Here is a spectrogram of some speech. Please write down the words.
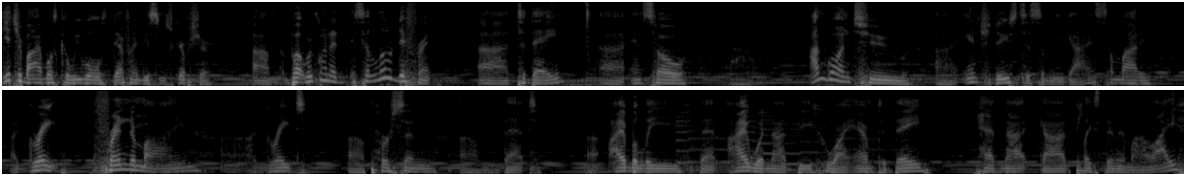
Get your bibles because we will definitely do some scripture. Um, but we're going to it's a little different today. And so I'm going to uh, introduce to some of you guys somebody, a great friend of mine, uh, a great uh, person um, that uh, I believe that I would not be who I am today had not God placed them in my life.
